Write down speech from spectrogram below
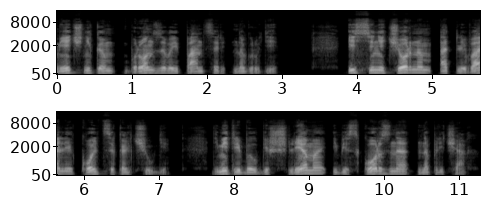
мечником бронзовый панцирь на груди. И сине-черным отливали кольца кольчуги. Дмитрий был без шлема и бескорзно на плечах.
